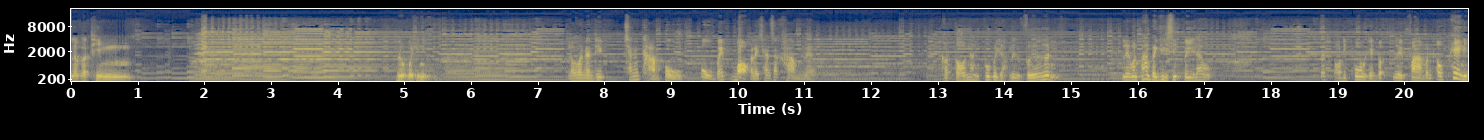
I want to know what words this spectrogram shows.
แล้วก็ทิมลูกไว้ที่นี่ แล้ววันนั้นที่ฉันถามปู่ปู่ไม่บอกอะไรฉันสักคำเลย ก็ตอนนั้นปู่ก็อยากลือเฟินเรื่องมันผ่านไปยี่สิบปีแล้ว แต่ตอนที่ปู่เห็นแบบเอื้อยฟ้ามันเอาเพลงนี่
